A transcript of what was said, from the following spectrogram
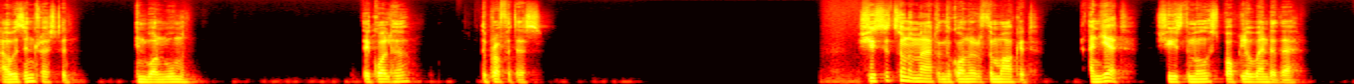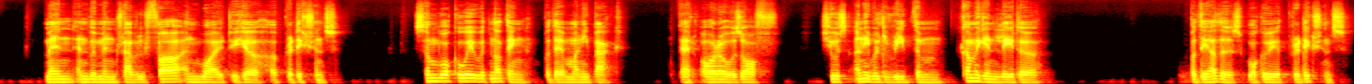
I was interested in one woman. They called her the prophetess. She sits on a mat in the corner of the market, and yet she is the most popular vendor there. Men and women travel far and wide to hear her predictions. Some walk away with nothing but their money back. That aura was off. She was unable to read them, come again later. But the others walk away with predictions.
